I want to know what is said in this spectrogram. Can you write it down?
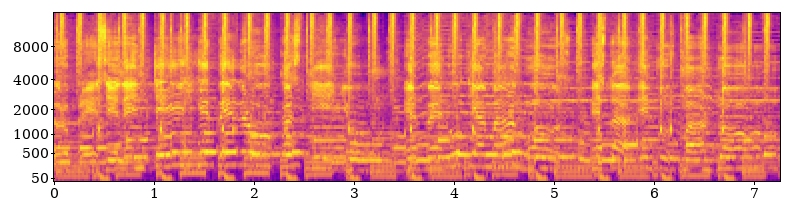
Señor presidente Pedro Castillo, el Perú que amamos está en tus manos.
